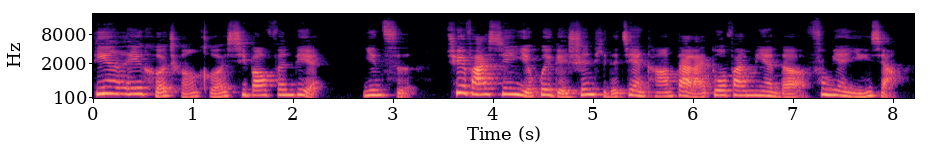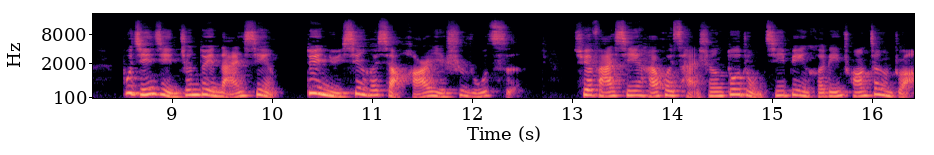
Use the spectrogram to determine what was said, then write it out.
DNA 合成和细胞分裂。因此，缺乏锌也会给身体的健康带来多方面的负面影响，不仅仅针对男性，对女性和小孩也是如此。缺乏锌还会产生多种疾病和临床症状，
